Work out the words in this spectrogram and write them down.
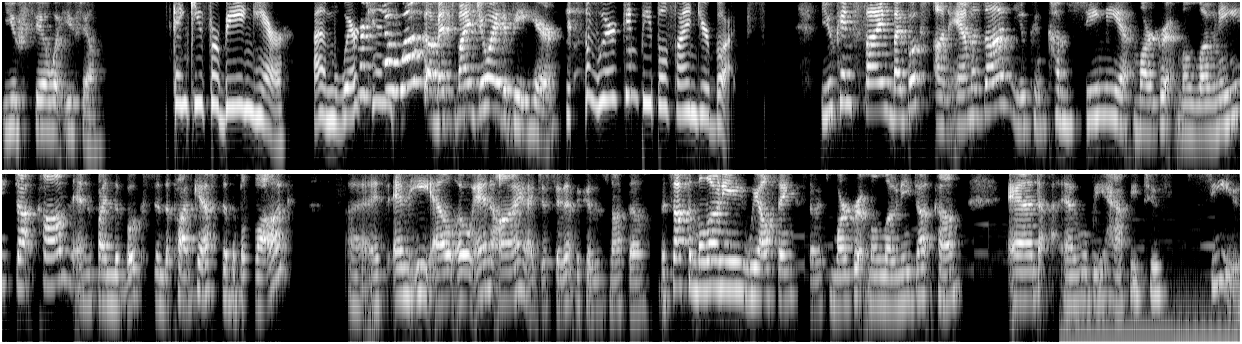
You feel what you feel. Thank you for being here. Um where You're can so welcome. It's my joy to be here. Where can people find your books you can find my books on Amazon. You can come see me at margaretmeloni.com and find the books in the podcast and the blog. Uh, it's M E L O N I. I just say that because it's not the it's not the Maloney we all think. So it's margaretmeloni.com. And I will be happy to see you.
